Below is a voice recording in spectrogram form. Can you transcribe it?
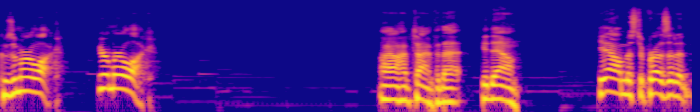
Who's a Murloc? You're a Murloc. I don't have time for that. Get down. Get down, Mr. President.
